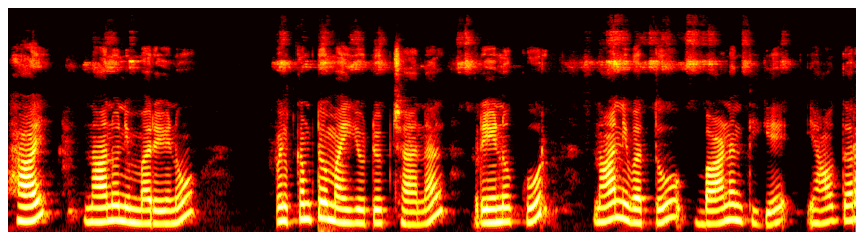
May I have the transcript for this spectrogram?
ಹಾಯ್ ನಾನು ನಿಮ್ಮ Renu. Welcome to my YouTube channel Renu ಕೂರ್ ನಾನಿವತ್ತು ಬಾಣಂತಿಗೆ ಯಾವ ಥರ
